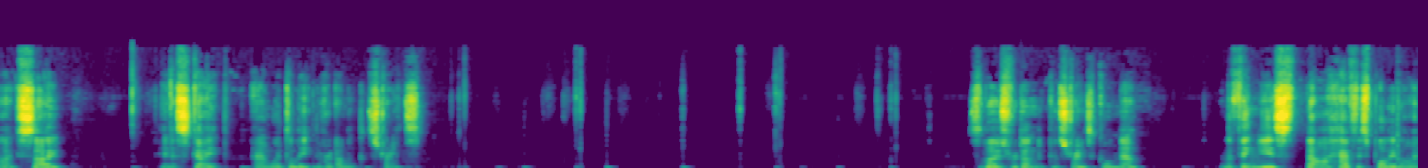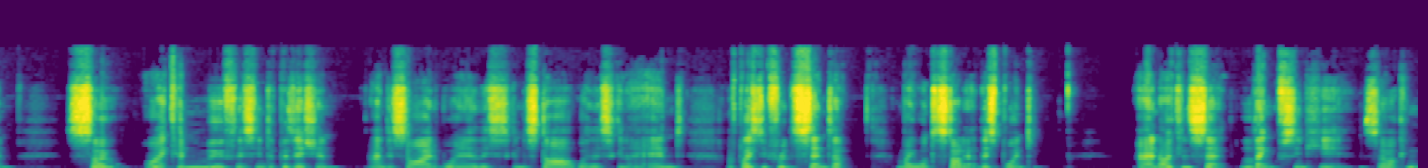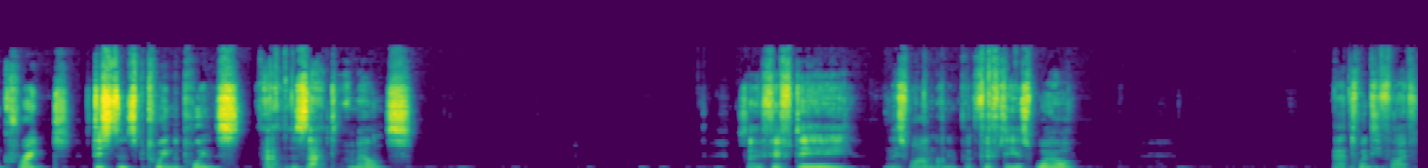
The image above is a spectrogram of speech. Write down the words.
like so. Hit escape and we'll delete the redundant constraints. So those redundant constraints are gone now. And the thing is that I have this polyline, so I can move this into position and decide where this is going to start, where this is going to end. I've placed it through the center. I may want to start it at this point. And I can set lengths in here. So I can create distance between the points at exact amounts. So 50, and this one I'm going to put 50 as well at 25.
